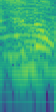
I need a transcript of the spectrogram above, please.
真闹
